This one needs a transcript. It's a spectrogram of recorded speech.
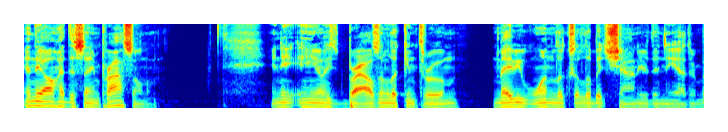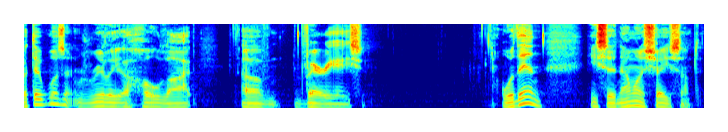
And they all had the same price on them and, he, and you know he's browsing looking through them maybe one looks a little bit shinier than the other but there wasn't really a whole lot of variation. Well then he said i want to show you something.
